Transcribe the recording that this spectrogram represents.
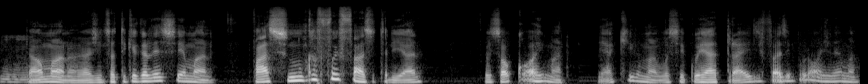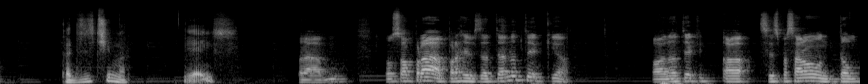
Uhum. Então, mano, a gente só tem que agradecer, mano. Fácil nunca foi fácil, tá ligado? Foi só corre, mano. É aquilo, mano. Você correr atrás e fazer por onde, né, mano? Pra desistir, mano. E é isso. Brabo. Então, só pra, pra revisar, até anotei aqui, ó. Ó, anotei aqui. Ó, vocês passaram, então,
